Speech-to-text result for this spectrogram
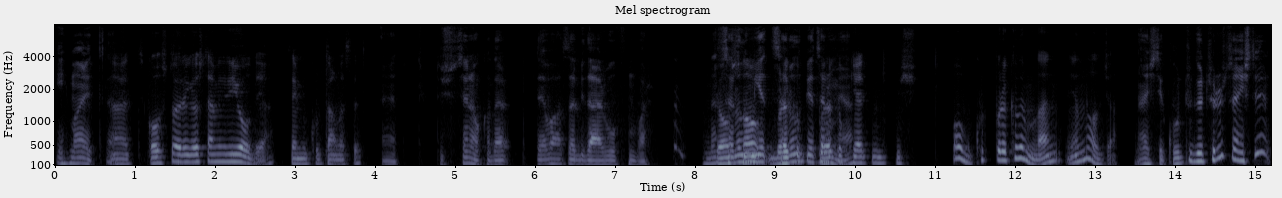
ihmal ettiler. Evet. Ghost'u öyle göstermeleri iyi oldu ya. Sam'in kurtarması. Evet. Düşünsene o kadar devasa bir Direwolf'um var. Ben sarılıp, Snow sarılıp yatarım bırakıp ya. gel- gitmiş. Oğlum kurt bırakılır mı lan? Yanına alacaksın. Ha işte kurtu götürürsen işte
